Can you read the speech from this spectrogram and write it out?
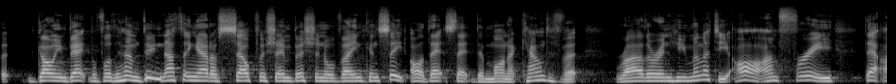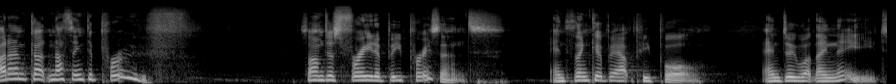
uh, going back before the hymn, do nothing out of selfish ambition or vain conceit. Oh, that's that demonic counterfeit, rather in humility. Oh, I'm free, that I don't got nothing to prove. So, I'm just free to be present and think about people and do what they need.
